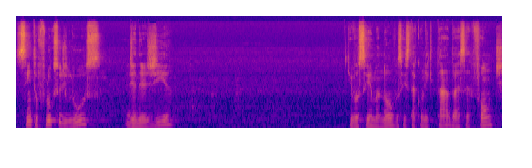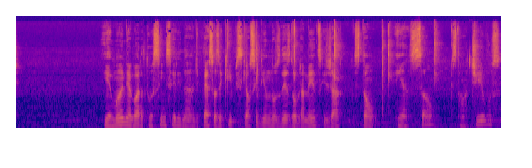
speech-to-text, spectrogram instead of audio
Sinta o fluxo de luz, de energia que você emanou, você está conectado a essa fonte e emane agora a tua sinceridade. Peço às equipes que auxiliem nos desdobramentos que já estão em ação, que estão ativos.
